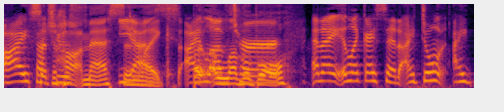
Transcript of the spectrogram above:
I Such a was- hot mess and, like, I loved lovable. her. And I and like I said, I don't I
